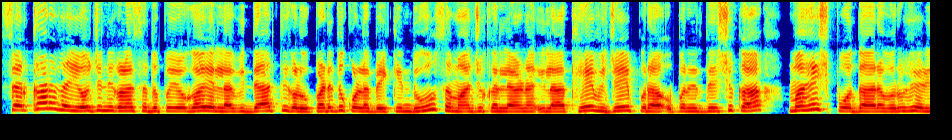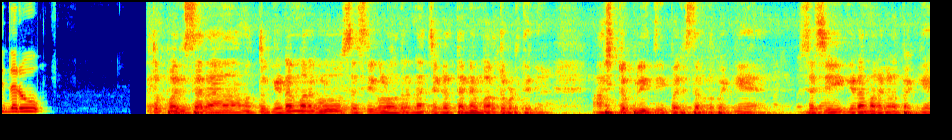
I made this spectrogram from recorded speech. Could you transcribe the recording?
ಸರ್ಕಾರದ ಯೋಜನೆಗಳ ಸದುಪಯೋಗ ಎಲ್ಲ ವಿದ್ಯಾರ್ಥಿಗಳು ಪಡೆದುಕೊಳ್ಳಬೇಕೆಂದು ಸಮಾಜ ಕಲ್ಯಾಣ ಇಲಾಖೆ ವಿಜಯಪುರ ಉಪನಿರ್ದೇಶಕ ಮಹೇಶ್ ಪೋದಾರ್ ಅವರು ಹೇಳಿದರು. ಮತ್ತು ಪರಿಸರ ಮತ್ತು ಗಿಡ ಮರಗಳು, ಸಸಿಗಳು ಅಂದರೆ ನಾನು ಜಗತ್ತನ್ನೇ ಮರೆತು ಬಿಡ್ತೀನಿ. ಅಷ್ಟು ಪ್ರೀತಿ ಪರಿಸರದ ಬಗ್ಗೆ, ಸಸಿ, ಗಿಡ ಮರಗಳ ಬಗ್ಗೆ.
